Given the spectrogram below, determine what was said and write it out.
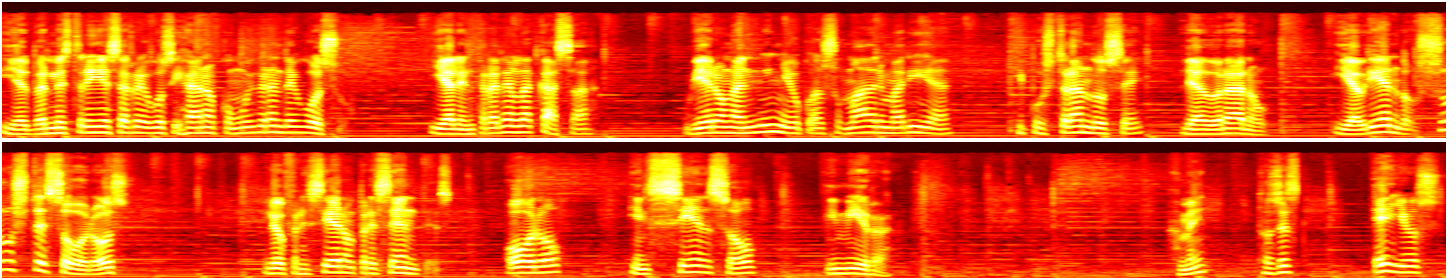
Y al ver la estrella se regocijaron con muy grande gozo. Y al entrar en la casa, vieron al niño con su madre María, y postrándose, le adoraron. Y abriendo sus tesoros, le ofrecieron presentes, oro, incienso y mirra. Amén. Entonces, ellos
